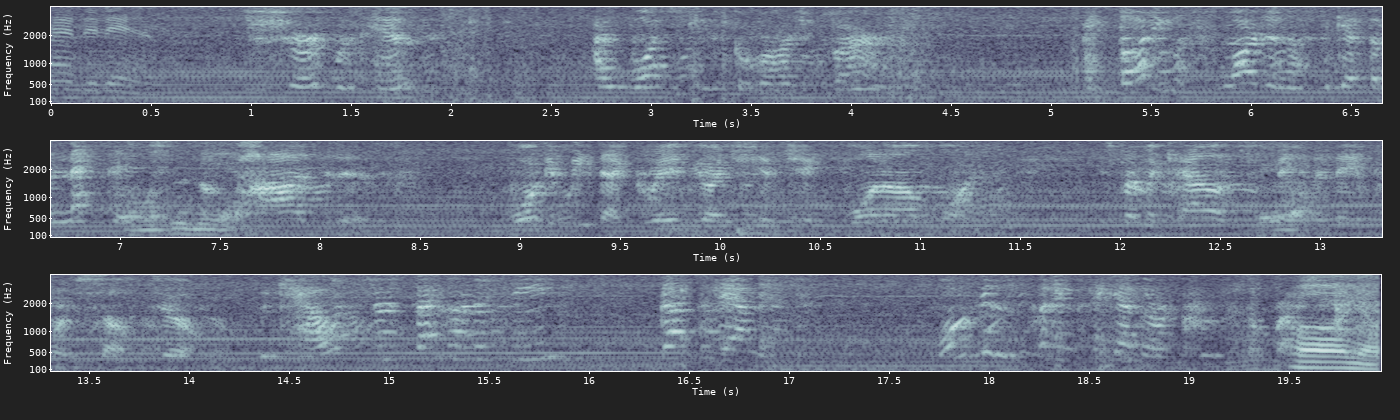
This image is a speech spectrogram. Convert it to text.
handed in. You sure it was him? I watched his garage burn. I thought he was smart enough to get the message. I'm positive. Morgan beat that graveyard shift chick one-on-one. -on -one. His friend McAlister's yeah. making a name for himself, too. McAlister's back on the scene? God damn it. Morgan's putting together a crew for the rush. Oh, no.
